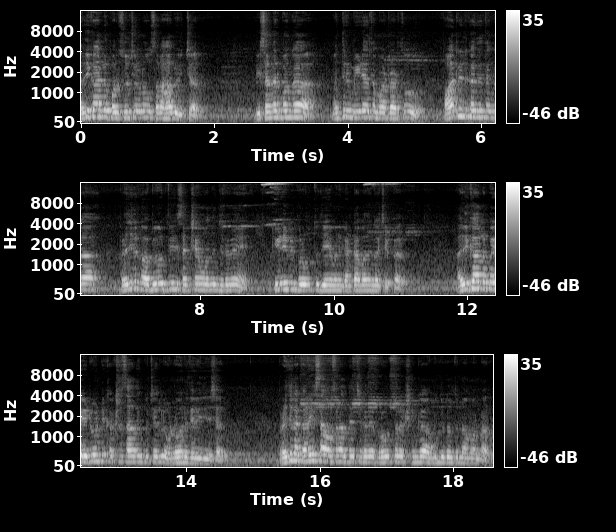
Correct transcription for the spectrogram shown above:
అధికారులు పలు సూచనలు సలహాలు ఇచ్చారు. ఈ సందర్భంగా మంత్రి మీడియాతో మాట్లాడుతూ పార్టీలకు అతీతంగా ప్రజలకు అభివృద్ధి సంక్షేమం అందించడమే టీడీపీ ప్రభుత్వ ధ్యేయమని ఘంటాపదంగా చెప్పారు. అధికారులపై ఎటువంటి కక్ష సాధింపు చర్యలు ఉండవని తెలియజేశారు. ప్రజల కనీస అవసరాలు తీర్చడమే ప్రభుత్వ లక్ష్యంగా ముందుకెళ్తున్నామన్నారు.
